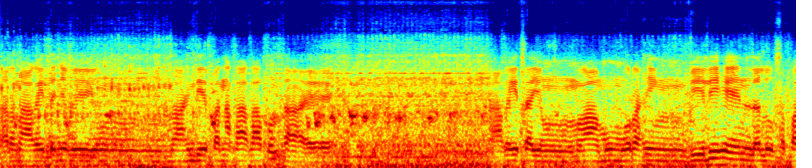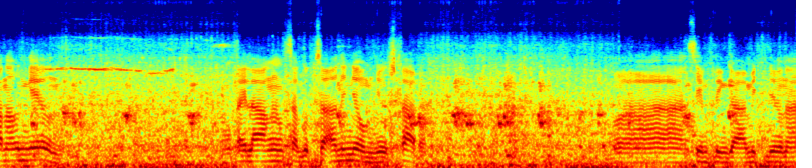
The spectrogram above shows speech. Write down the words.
Para makita nyo po yung mga hindi pa nakakapunta, eh, nakita yung mga mumurahing bilihin, lalo sa panahon ngayon. Kung kailangan sagot sa ano nyo, New Star mga simpleng gamit nyo na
